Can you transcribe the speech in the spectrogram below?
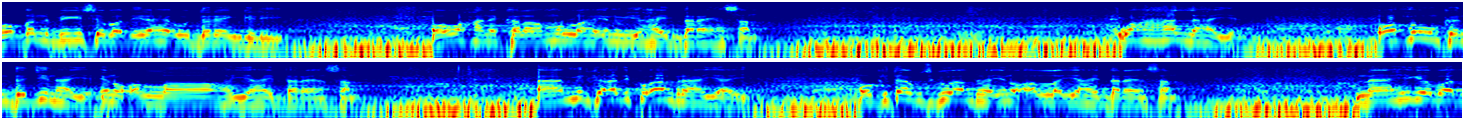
oo qalbigiisa baad ilaahay uu dareen geliyey oo waxaan kalaamullah inuu yahay dareensan waxa hadlahaya oo xukunkan dejinhaya inuu allah yahay dareensan aamirka adig ku amrahayay oo kitaabkiisa ku amrahaya inuu allah yahay dareensan naahiga baad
